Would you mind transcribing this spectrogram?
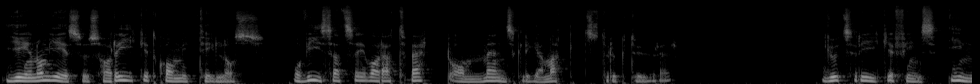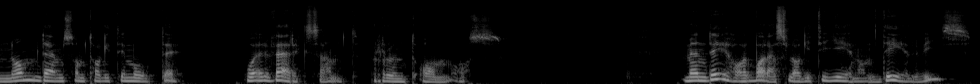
Genom Jesus har riket kommit till oss och visat sig vara tvärtom mänskliga maktstrukturer. Guds rike finns inom dem som tagit emot det och är verksamt runt om oss. Men det har bara slagit igenom delvis.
